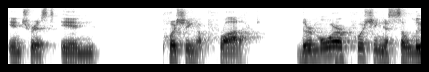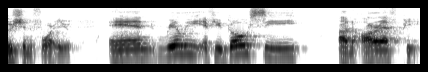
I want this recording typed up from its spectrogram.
interest in pushing a product. They're more pushing a solution for you. And really, if you go see an RFP,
